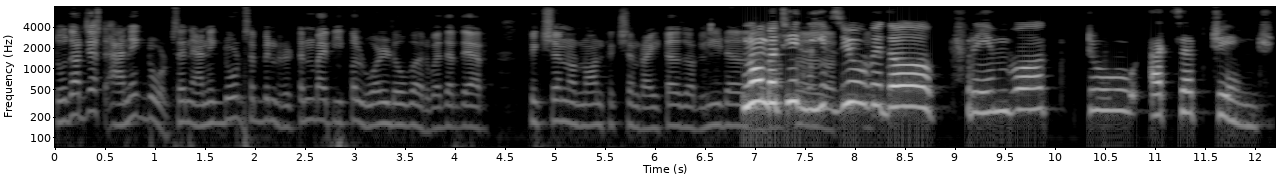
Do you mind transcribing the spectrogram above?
Those are just anecdotes, and anecdotes have been written by people world over, whether they are fiction or non-fiction writers or leaders No, but he authors or leaves you with a framework to accept change.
